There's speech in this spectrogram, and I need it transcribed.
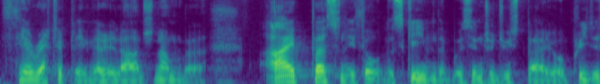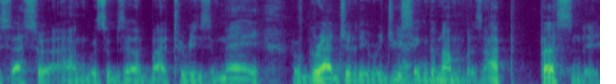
theoretically very large number. I personally thought the scheme that was introduced by your predecessor and was observed by Theresa May of gradually reducing yeah. the numbers, I personally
